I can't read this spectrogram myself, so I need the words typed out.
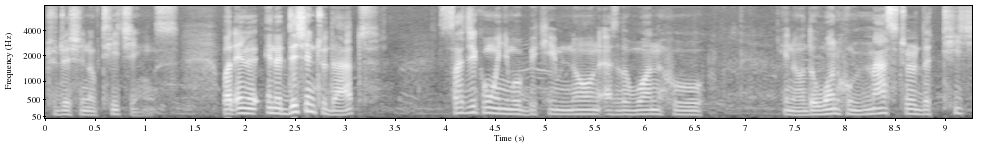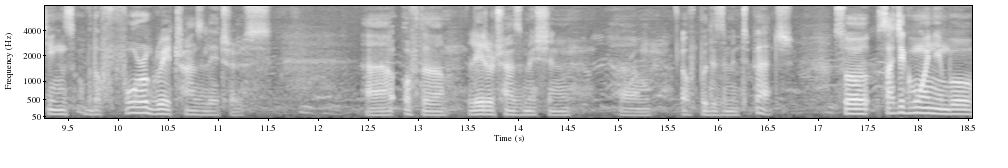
tradition of teachings. But in, in addition to that, Sachen Kunga became known as the one who, you know, the one who mastered the teachings of the four great translators uh, of the later transmission um, of Buddhism in Tibet. So Sachen Kunga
